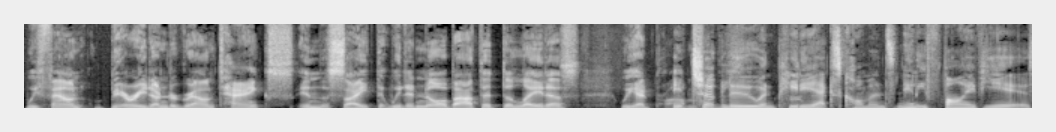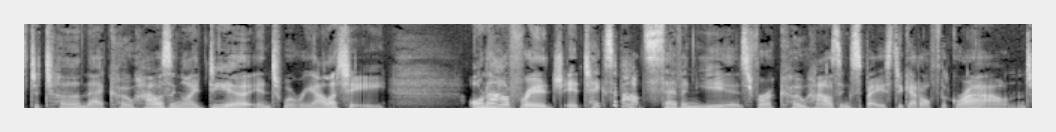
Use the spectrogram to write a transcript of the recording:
We found buried underground tanks in the site that we didn't know about that delayed us. We had problems. It took Lou and PDX Commons nearly five years to turn their co housing idea into a reality. On average, it takes about seven years for a co housing space to get off the ground.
